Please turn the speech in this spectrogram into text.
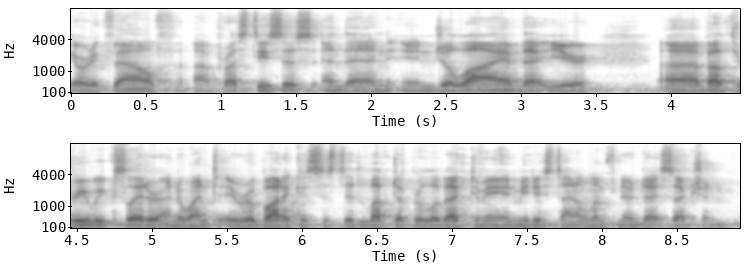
aortic valve uh, prosthesis, and then in July of that year, uh, about three weeks later, underwent a robotic assisted left upper lobectomy and mediastinal lymph node dissection.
